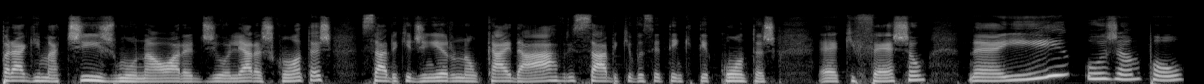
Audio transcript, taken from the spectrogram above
pragmatismo na hora de olhar as contas, sabe que dinheiro não cai da árvore, sabe que você tem que ter contas é, que fecham, né? E o Jean Paul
